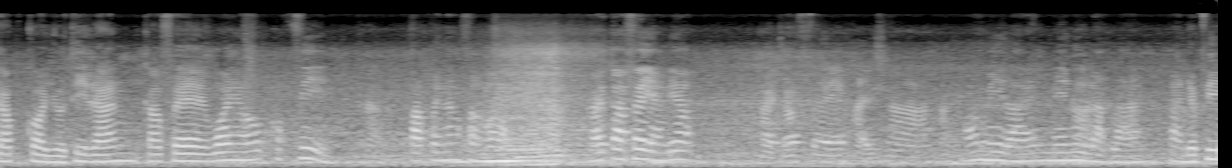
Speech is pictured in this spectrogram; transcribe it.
ครับก็อยู่ที่ร้านกาแฟไวท์เฮาส์คอฟฟี่ค่ะปักไปนั่งฟังเราขายกาแฟอย่างเดียวขายกาแฟขายชาค่ะอ๋อมีหลายเมนูหลากหลายอะเดี๋ยวพี่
